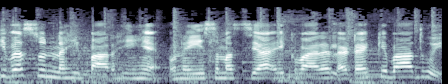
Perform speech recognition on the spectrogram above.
कि वह सुन नहीं पा रही हैं। उन्हें ये समस्या एक वायरल अटैक के बाद हुई।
